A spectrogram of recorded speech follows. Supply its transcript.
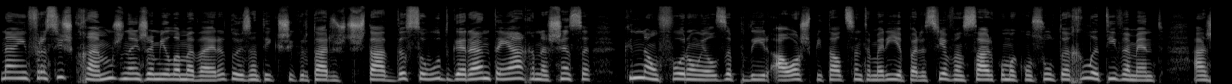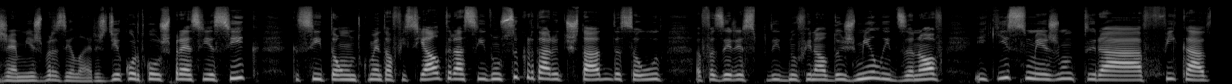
Nem Francisco Ramos, nem Jamila Madeira, dois antigos secretários de Estado da Saúde, garantem à Renascença que não foram eles a pedir ao Hospital de Santa Maria para se avançar com uma consulta relativamente às gêmeas brasileiras. De acordo com o Expresso e a SIC, que citam um documento oficial, terá sido um secretário de Estado da Saúde a fazer esse pedido no final de 2019 e que isso mesmo terá ficado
